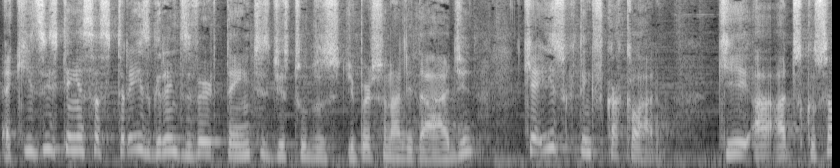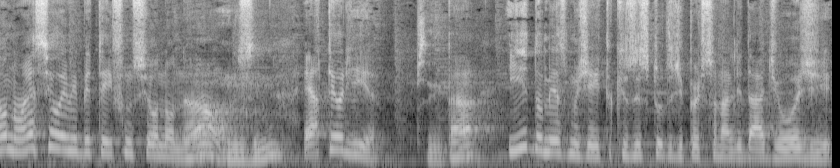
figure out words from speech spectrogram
é que existem essas três grandes vertentes de estudos de personalidade, que é isso que tem que ficar claro. Que a, a discussão não é se o MBTI funciona ou não, é a teoria. Uhum. Sim. Tá? E do mesmo jeito que os estudos de personalidade hoje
